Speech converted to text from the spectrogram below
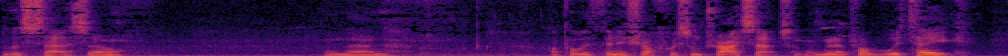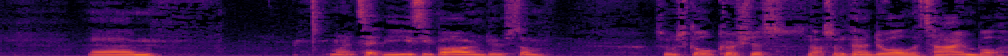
another set or so, and then I'll probably finish off with some triceps. I'm gonna probably take. Um, might take the EZ bar and do some some skull crushers. Not something I do all the time, but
